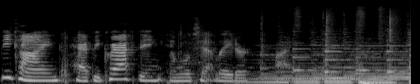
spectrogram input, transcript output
be kind, happy crafting, and we'll chat later. Bye.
